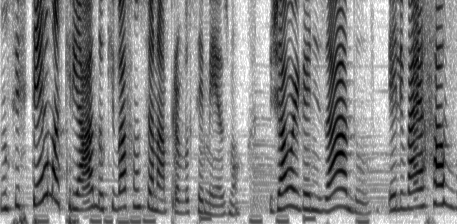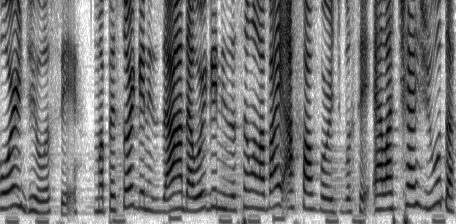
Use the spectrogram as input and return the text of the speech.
um sistema criado que vá funcionar para você mesmo. Já organizado, ele vai a favor de você. Uma pessoa organizada, a organização, ela vai a favor de você. Ela te ajuda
